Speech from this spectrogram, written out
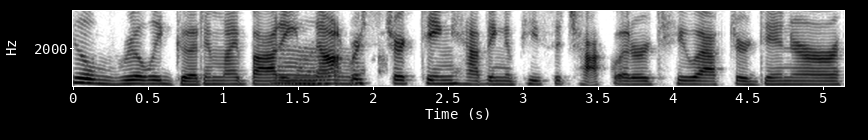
feel really good in my body, mm. not restricting having a piece of chocolate or two after dinner,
